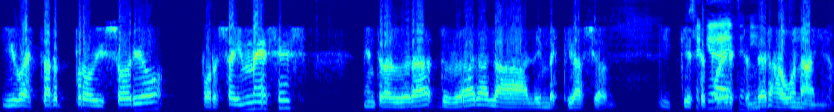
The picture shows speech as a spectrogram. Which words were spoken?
iba a estar provisorio por seis meses mientras durara, la, investigación y que se, puede extender a un año.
